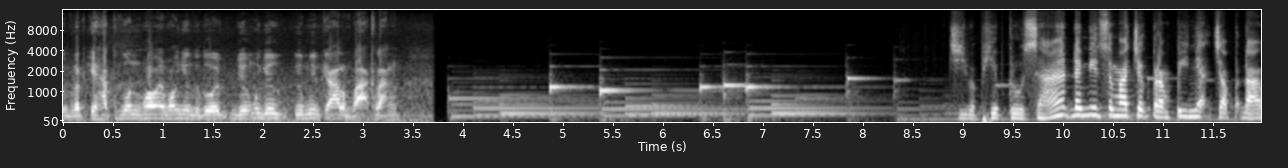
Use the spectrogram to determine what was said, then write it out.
កម្រិតគេហាត់ធ្ងន់ផងហើយផងយើងទទួលយើងមកយើងគឺមានការលំបាកខ្លាំង ជីវភាពគ្រួសារដែលមានសមាជិក7នាក់ចាប់ផ្ដើម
